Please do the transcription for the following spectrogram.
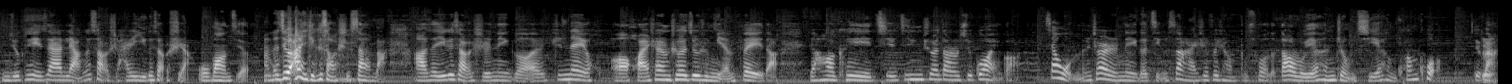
你就可以在两个小时还是一个小时啊？我忘记了，那就按一个小时算吧。啊，在一个小时那个之内，呃，环上车就是免费的，然后可以骑着自行车到处去逛一逛。像我们这儿的那个景色还是非常不错的，道路也很整齐，也很宽阔，对吧？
